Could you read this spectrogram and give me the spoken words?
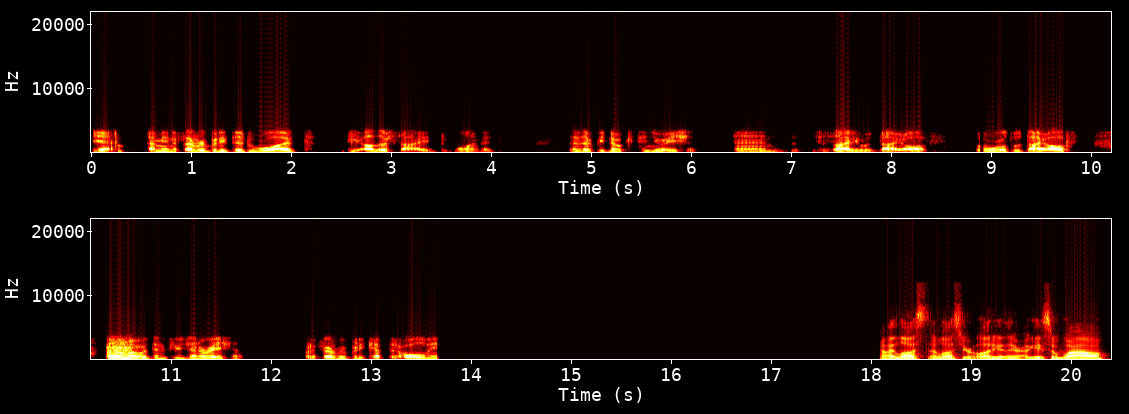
Yeah. I mean, if everybody did what the other side wanted, then there'd be no continuation and society would die off, the world would die off within a few generations. But if everybody kept it holy, oh, I lost I lost your audio there. Okay, so while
